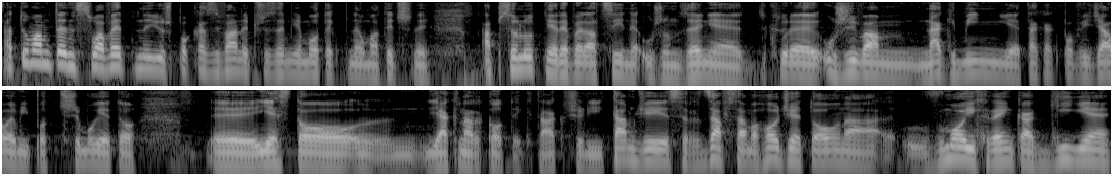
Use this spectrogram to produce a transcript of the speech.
A tu mam ten sławetny, już pokazywany przeze mnie motek pneumatyczny. Absolutnie rewelacyjne urządzenie, które używam nagminnie, tak jak powiedziałem i podtrzymuję to, y, jest to y, jak narkotyk, tak? Czyli tam, gdzie jest rdza w samochodzie, to ona w moich rękach ginie,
